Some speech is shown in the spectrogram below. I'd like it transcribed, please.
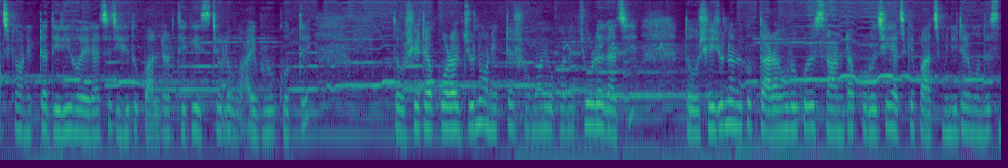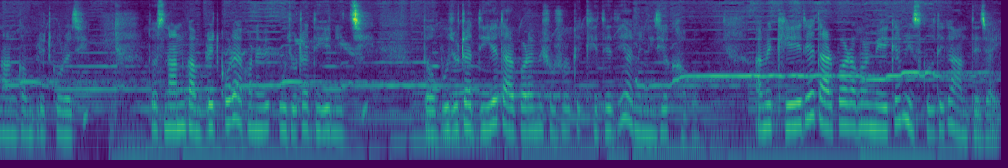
আজকে অনেকটা দেরি হয়ে গেছে, যেহেতু পার্লার থেকে এসছে হলো আইব্রো করতে। তো সেটা করার জন্য অনেকটা সময় ওখানে চলে গেছে। তো সেই জন্য আমি খুব তাড়াহুড়ো করে স্নানটা করেছি, আজকে পাঁচ মিনিটের মধ্যে স্নান কমপ্লিট করেছি। তো স্নান কমপ্লিট করে এখন আমি পুজোটা দিয়ে নিচ্ছি। তো পুজোটা দিয়ে তারপর আমি শ্বশুরকে খেতে দিয়ে আমি নিজে খাব। আমি খেয়ে দিয়ে তারপর আমার মেয়েকে আমি স্কুল থেকে আনতে যাই।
